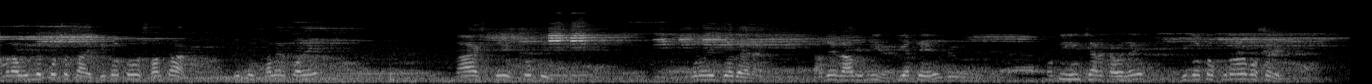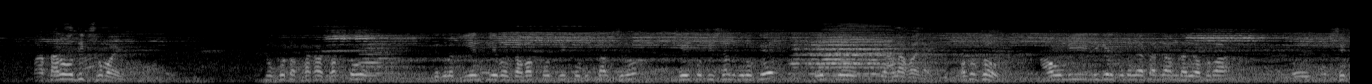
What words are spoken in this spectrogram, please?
আমরা উল্লেখ করতে চাই, বিগত সরকার একুশ সালের পরে বাইশ, তেইশ, চব্বিশ কোনো এমপিও দেয় না তাদের রাজনৈতিক ইয়েতে প্রতিহিংসার কারণে বিগত পনেরো বছরে বা তারও অধিক সময় যোগ্যতা থাকা সত্ত্বেও যেগুলো বিএনপি এবং জামাতপন্থী প্রতিষ্ঠান ছিল, সেই প্রতিষ্ঠানগুলোকে এমপিও আনা হয় না অথচ আওয়ামী লীগের কোনো নেতার নামধারী অথবা শেখ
